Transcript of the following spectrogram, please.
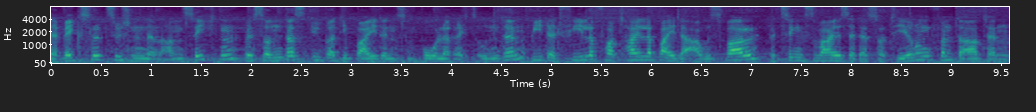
Der Wechsel zwischen den Ansichten, besonders über die beiden Symbole rechts unten, bietet viele Vorteile bei der Auswahl bzw. der Sortierung von Daten.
